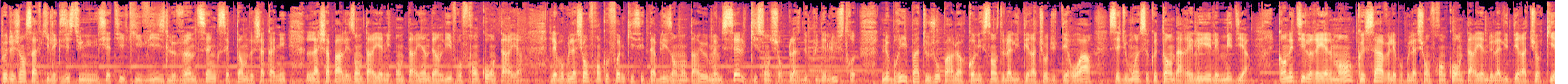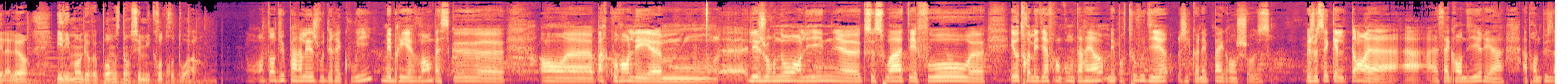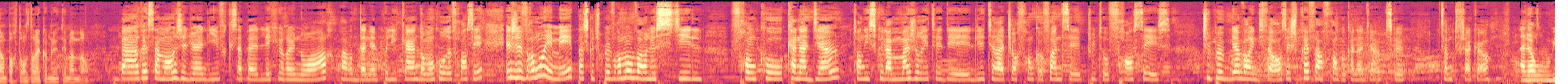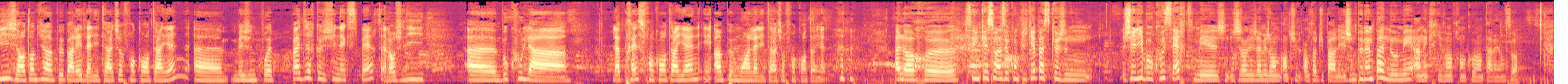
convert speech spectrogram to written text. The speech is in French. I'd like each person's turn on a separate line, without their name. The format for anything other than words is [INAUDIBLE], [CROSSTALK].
Peu de gens savent qu'il existe une initiative qui vise le 25 septembre de chaque année l'achat par les Ontariennes et Ontariens d'un livre franco-ontarien. Les populations francophones qui s'établissent en Ontario, même celles qui sont sur place depuis des lustres, ne brillent pas toujours par leur connaissance de la littérature du terroir, c'est du moins ce que tendent à relayer les médias. Qu'en est-il réellement? Que savent les populations franco-ontariennes de la littérature qui est la leur? Élément de réponse dans ce micro-trottoir
entendu parler, je vous dirais que oui, mais brièvement parce que euh, en euh, parcourant les euh, les journaux en ligne, que ce soit TFO et autres médias franco-ontariens, mais pour tout vous dire, j'y connais pas grand-chose. Mais je sais qu'elle tend à, à, s'agrandir et à, à prendre plus d'importance dans la communauté maintenant.
Ben, récemment, j'ai lu un livre qui s'appelle L'écureuil noir par Daniel Poliquin dans mon cours de français. Et j'ai vraiment aimé parce que tu peux vraiment voir le style franco-canadien, tandis que la majorité des littératures francophones, c'est plutôt français. Tu peux bien voir une différence et je préfère franco-canadien parce que ça me touche à cœur.
Alors oui, j'ai entendu un peu parler de la littérature franco-ontarienne, euh, mais je ne pourrais pas dire que je suis une experte. Alors je lis euh, beaucoup la, la presse franco-ontarienne et un peu moins la littérature franco-ontarienne. [LAUGHS]
Alors, euh, c'est une question assez compliquée parce que je, je lis beaucoup, certes, mais j'en ai jamais entendu parler. Je ne peux même pas nommer un écrivain franco-ontarien.
Ça.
